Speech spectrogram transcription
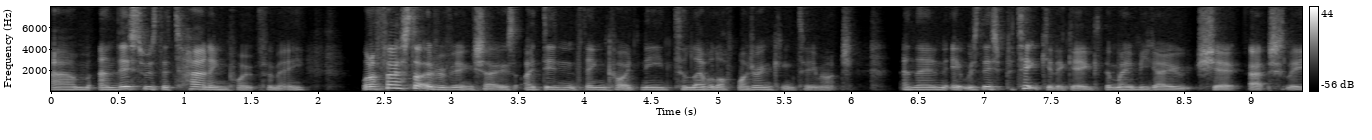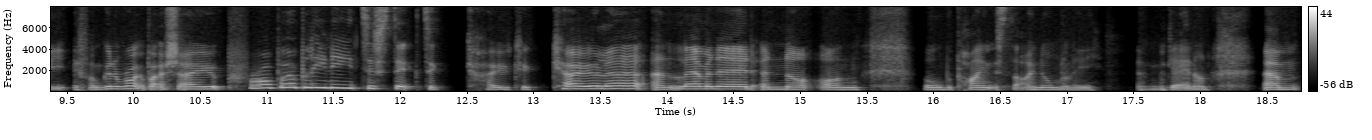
um, and this was the turning point for me. When I first started reviewing shows, I didn't think I'd need to level off my drinking too much. And then it was this particular gig that made me go, shit, actually, if I'm going to write about a show, probably need to stick to Coca Cola and lemonade and not on all the pints that I normally am getting on. Um,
